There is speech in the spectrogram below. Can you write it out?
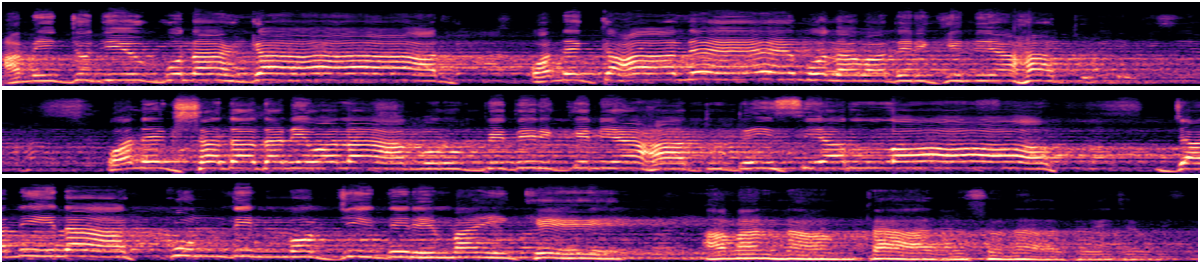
আমি যদিও গুনাহগার, অনেক আলেম ওলামাদেরকে নিয়ে হাত। অনেক সাদা দাড়িওয়ালা মুরব্বীদেরকে নিয়ে হাত উঠেছি আল্লাহ। জানি না কোন দিন মসজিদের মাইকে আমার নামটা ঘোষণা হয়ে যাবে।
